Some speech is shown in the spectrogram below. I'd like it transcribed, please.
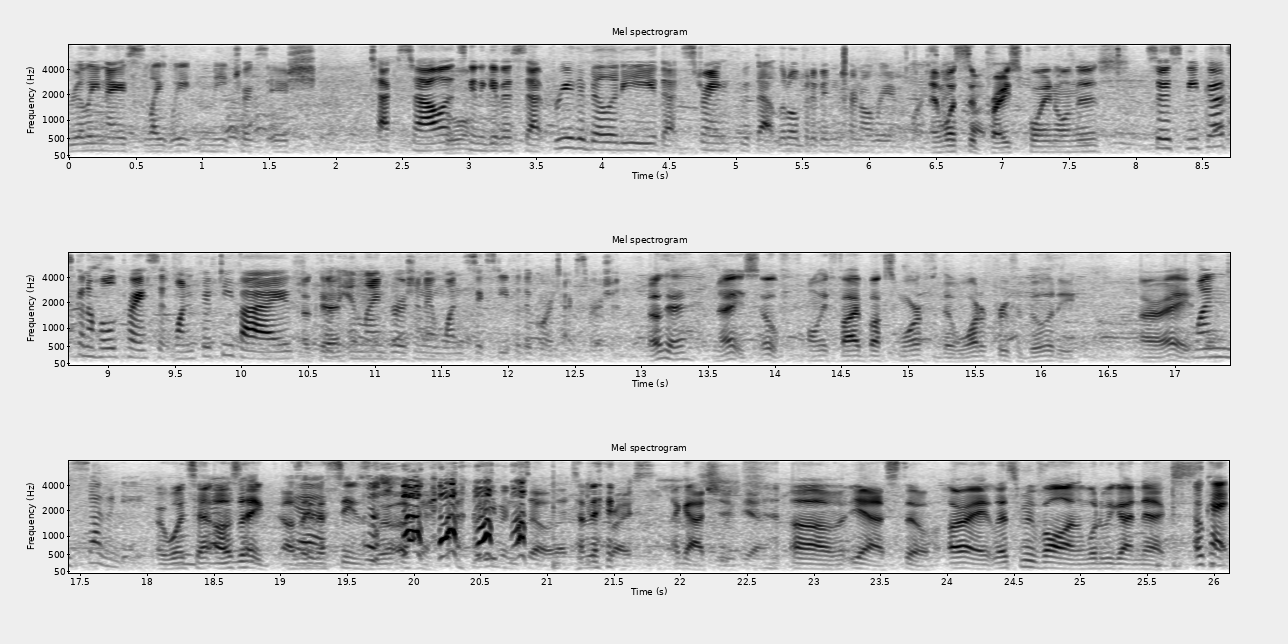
really nice lightweight matrix-ish textile. Cool. It's going to give us that breathability, that strength with that little bit of internal reinforcement. And what's the price point on this? So Speedgoat's going to hold price at 155 okay. for the inline version and 160 for the Gore-Tex version. Okay, nice. Oh, only five bucks more for the waterproof ability. All right. 170. Or 170. I was like, I was yeah. like, that seems okay. but even so, that's a good price. I got you. Yeah. Um, yeah. Still. All right. Let's move on. What do we got next? Okay.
